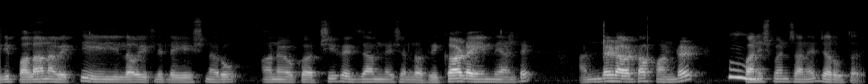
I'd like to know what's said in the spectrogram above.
ఇది పలానా వ్యక్తి ఇలా ఇట్లా ఇట్లా చేసినారు అనే ఒక చీఫ్ ఎగ్జామినేషన్లో రికార్డ్ అయింది అంటే hundred out of hundred. Punishments అనేది జరుగుతుంది.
